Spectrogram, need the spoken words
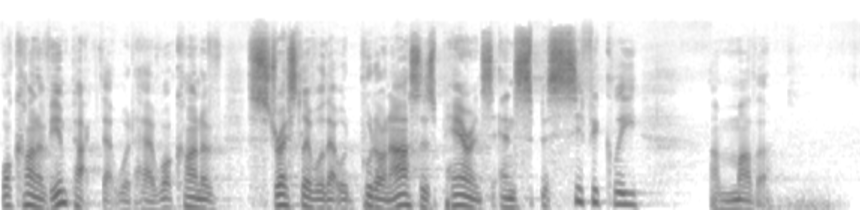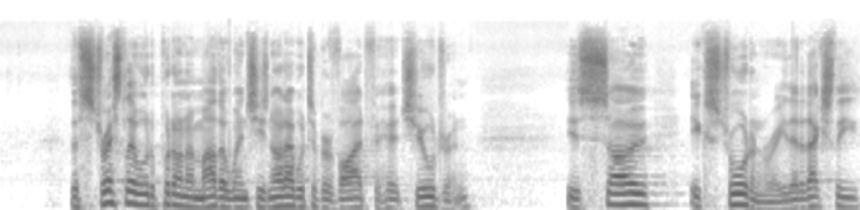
what kind of impact that would have, what kind of stress level that would put on us as parents, and specifically a mother? The stress level to put on a mother when she's not able to provide for her children is so extraordinary that it actually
